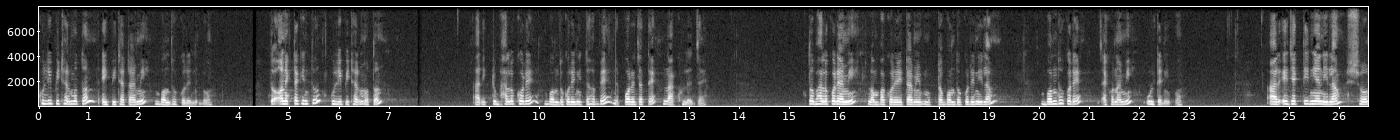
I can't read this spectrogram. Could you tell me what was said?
কুলি পিঠার মতন এই পিঠাটা আমি বন্ধ করে নিব। তো অনেকটা কিন্তু কুলি পিঠার মতন। আর একটু ভালো করে বন্ধ করে নিতে হবে পরে যাতে না খুলে যায়। তো ভালো করে আমি লম্বা করে এটা আমি মুখটা বন্ধ করে নিলাম। বন্ধ করে এখন আমি উল্টে নিব। আর এই যে একটি নিয়ে নিলাম শোন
